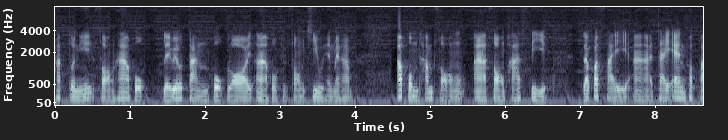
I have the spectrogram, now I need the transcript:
ครับ ตัวนี้ 256เลเวลตัน 600อ่า62 คิว เห็นไหมครับ ถ้าผมทำ2อ่า2พาสซีฟแล้วก็ใส่อ่าใจแอนเข้าไป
